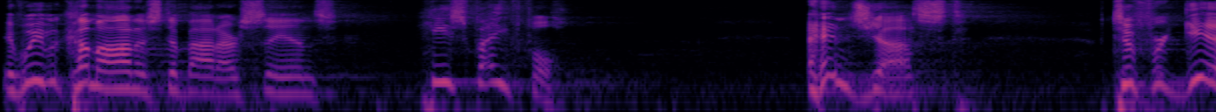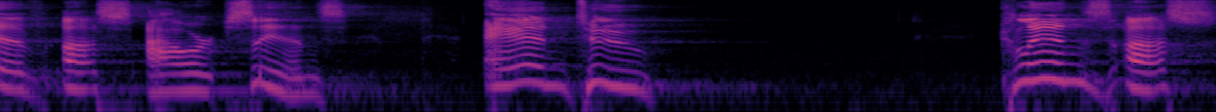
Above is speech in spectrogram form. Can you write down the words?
if we become honest about our sins, He's faithful and just to forgive us our sins and to cleanse us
